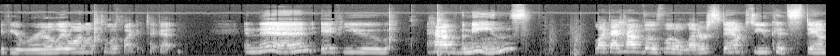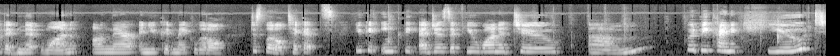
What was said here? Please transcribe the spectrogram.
if you really want it to look like a ticket. And then if you have the means, like I have those little letter stamps, you could stamp admit one on there and you could make little, just little tickets. You could ink the edges if you wanted to. Um, would be kind of cute.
